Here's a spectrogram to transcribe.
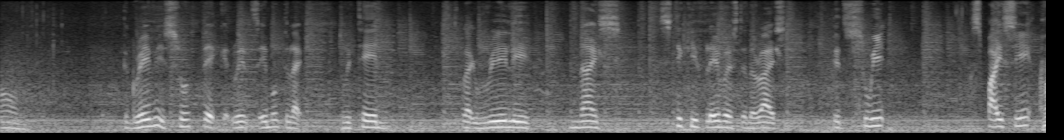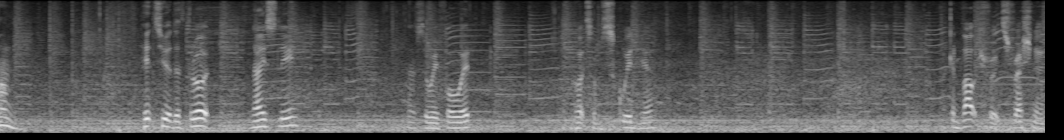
Oh, the gravy is so thick; it's able to like retain like really nice sticky flavors to the rice. It's sweet, spicy. hits you at the throat nicely. That's the way forward. Got some squid here. I can vouch for its freshness.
